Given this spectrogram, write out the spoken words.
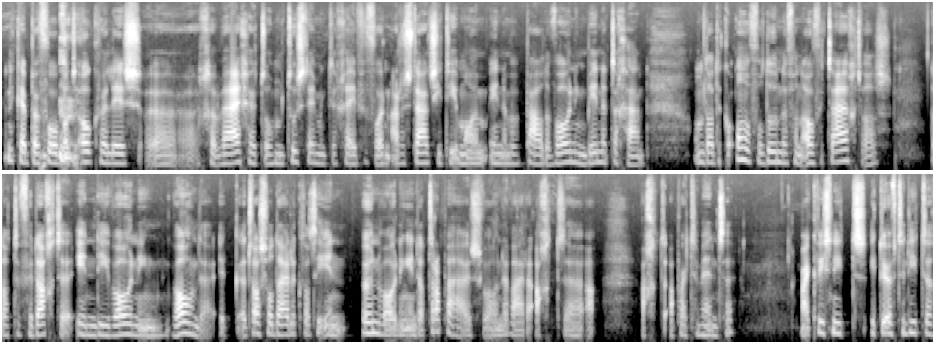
En ik heb bijvoorbeeld ook wel eens uh, geweigerd om toestemming te geven voor een arrestatieteam om in een bepaalde woning binnen te gaan. Omdat ik er onvoldoende van overtuigd was dat de verdachte in die woning woonde. Ik, het was wel duidelijk dat hij in een woning in dat trappenhuis woonde. Er waren acht, uh, acht appartementen. Maar ik wist niet, ik durfde niet te,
